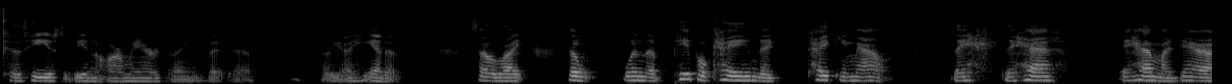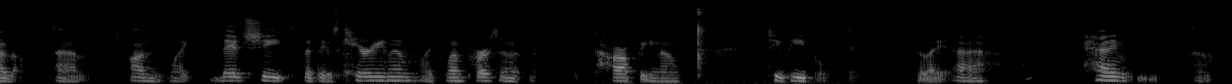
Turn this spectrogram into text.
Because um, he used to be in the army and everything. But, uh, so yeah, he had a, so like, so when the people came to take him out, they, they had, they had my dad um, on like bed sheets, but they was carrying him, like one person at the top, you know, two people. So they, uh, had him, um,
